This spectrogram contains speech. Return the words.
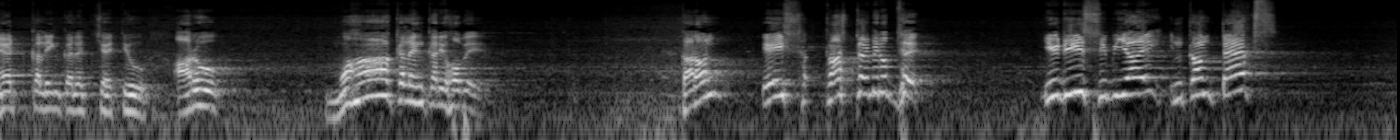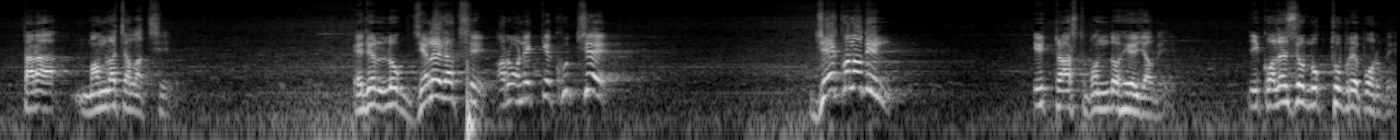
নেট কেলেঙ্কারের চাইতেও আরও মহা কেলেঙ্কারি হবে। কারণ এই ট্রাস্টের বিরুদ্ধে ইডি সিবিআই ইনকাম ট্যাক্স তারা মামলা চালাচ্ছে। এদের লোক জেলে যাচ্ছে, আর অনেককে খুঁজছে। যে কোনো দিন এই ট্রাস্ট বন্ধ হয়ে যাবে। এই কলেজও মুখ থুবড়ে পড়বে।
